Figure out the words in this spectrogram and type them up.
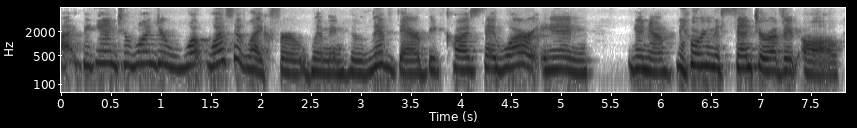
I began to wonder what was it like for women who lived there because they were in, you know, they were in the center of it all.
